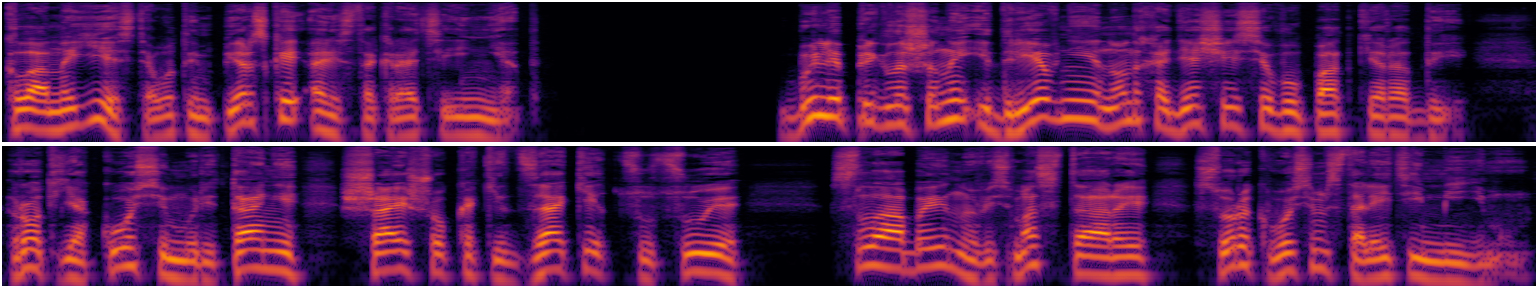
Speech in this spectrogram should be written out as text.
Кланы есть, а вот имперской аристократии нет. Были приглашены и древние, но находящиеся в упадке роды. Род Якоси, Муритани, Шайшо, Какидзаки, Цуцуи. Слабые, но весьма старые, 48 столетий минимум.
